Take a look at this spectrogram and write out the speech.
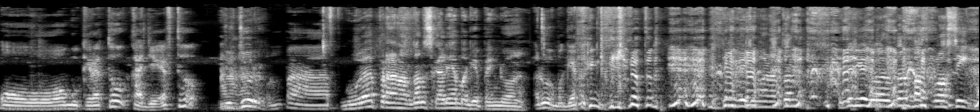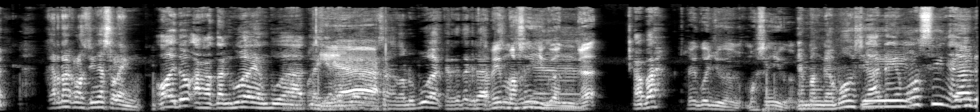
Oh, gue kira tuh KJF tuh Jujur. unpad. Gue pernah nonton sekali sama Gepeng doang. Aduh, sama Gepeng lagi nonton. itu juga cuma nonton itu juga cuma nonton pas closing karena closingnya slang Oh, itu angkatan gua yang buat. Nah, Iya. kita sangat buat karena kita gratis Tapi maksudnya juga enggak. Apa? Tapi gue juga maksudnya juga. enggak. emang gak mau sih Enggak ada emosi, Nggak ada yang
